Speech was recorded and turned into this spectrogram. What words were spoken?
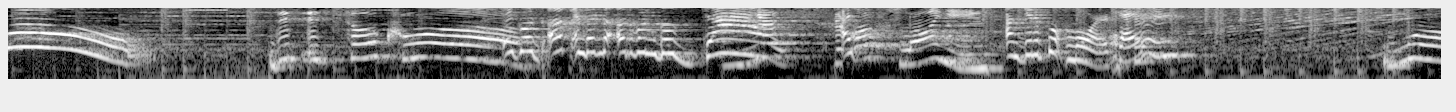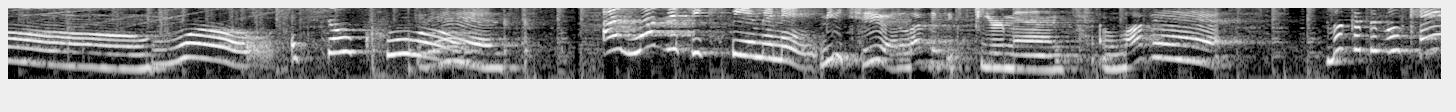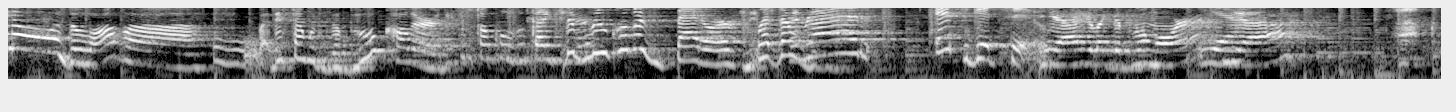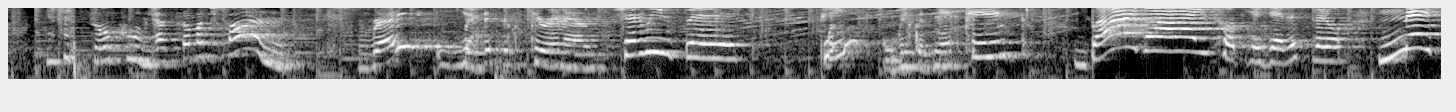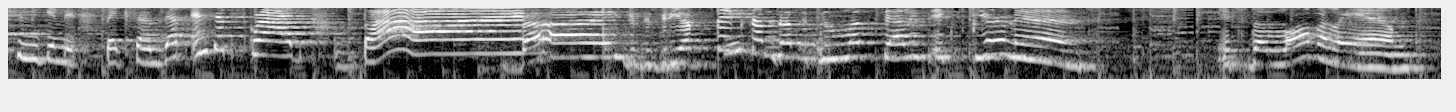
This is so cool. It goes up and then the other one goes down. Yes, they're I- all flying. I'm gonna put more, okay? Okay. Whoa. Whoa! It's so cool. It is. I love this experiment. Me too. I love this experiment. I love it. Look at the volcanoes, the lava. But this time with the blue color. This is so cool. Look, guys, The here. blue is better, but the fizzy. red, it's good too. Yeah, you like the blue more? Yeah. Yeah. Look, this is so cool. We had so much fun, right? Yes. With this experiment. Should we bake pink? We could make pink. Guys! Hope you enjoyed this video. Make sure you give me a big thumbs up and subscribe. Bye! Bye. Give this video a big thumbs up if you love Sally's experiment. It's the lava lamp.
